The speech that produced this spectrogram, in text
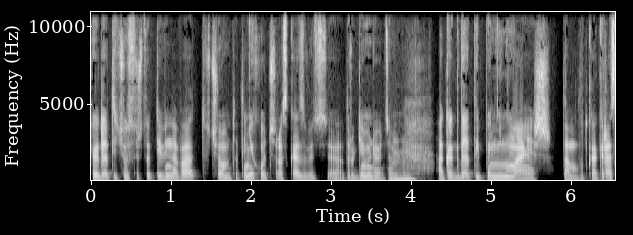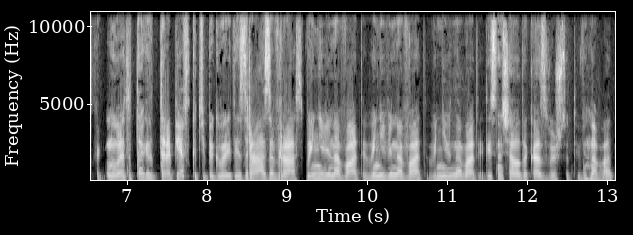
Когда ты чувствуешь, что ты виноват в чем-то, ты не хочешь рассказывать а, другим людям. Угу. А когда ты понимаешь, там вот как раз, как, ну это так, терапевтка тебе говорит из раза в раз, вы не виноваты, вы не виноваты, вы не виноваты. И ты сначала доказываешь, что ты виноват,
